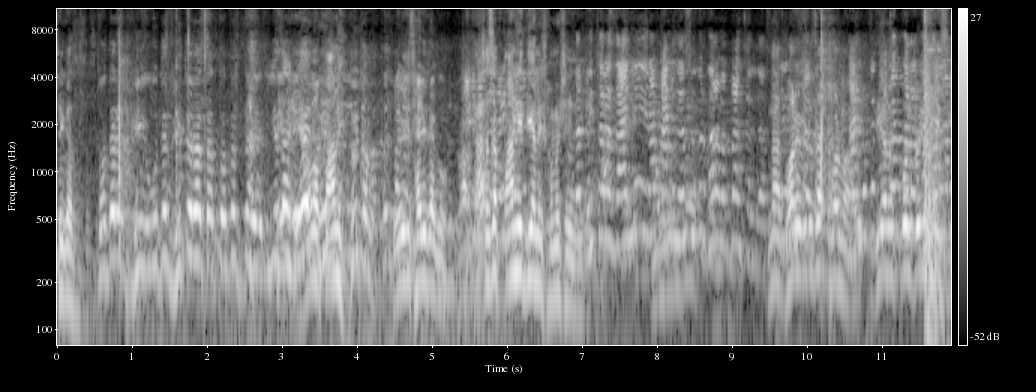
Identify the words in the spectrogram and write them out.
ঠিক আছে তোদের ভি- ওদের ভিতরে তোদের যে ইয়ে থাকে পানি। ওই চাচা পানি দিয়ে আনি সমস্যা না ঘরের ভিতরে ঘর মা। দিয়ে আমি কোল করে দিয়েছি।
